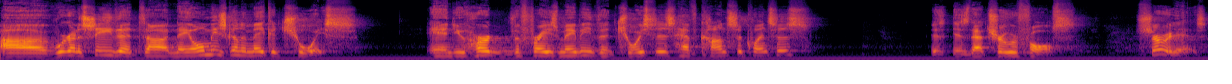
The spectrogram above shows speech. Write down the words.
uh, we're going to see that uh, Naomi's going to make a choice. And you heard the phrase maybe the choices have consequences. Is, is that true or false? Sure, it is.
